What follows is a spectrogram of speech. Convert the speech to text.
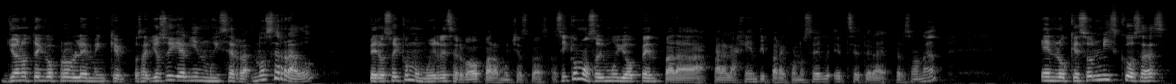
Yo no tengo problema en que, o sea, yo soy alguien muy cerrado, no cerrado, pero soy como muy reservado para muchas cosas. Así como soy muy open para, para la gente y para conocer, etcétera, personas. En lo que son mis cosas,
